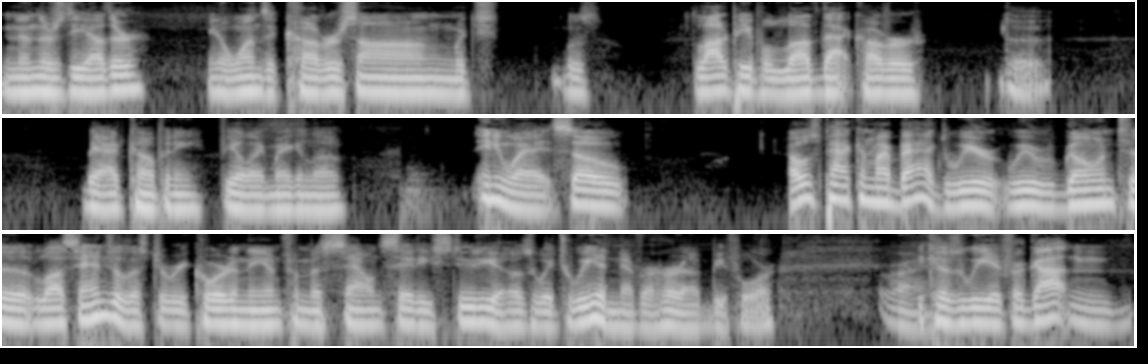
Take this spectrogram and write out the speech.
And then there's the other. You know, one's a cover song, which was a lot of people love that cover. The Bad Company, Feel Like Making Love. Anyway, so I was packing my bags. We were we were going to Los Angeles to record in the infamous Sound City Studios, which we had never heard of before Right. because we had forgotten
